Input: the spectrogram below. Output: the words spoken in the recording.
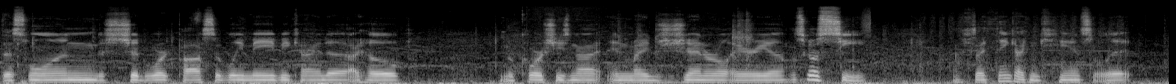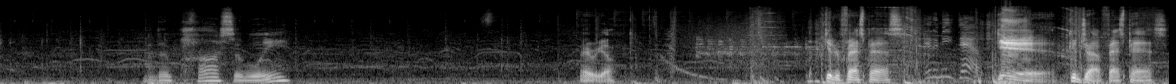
this one. This should work possibly, maybe, kinda, I hope. And of course she's not in my general area. Let's go C. Because I think I can cancel it. And then possibly... There we go. Get her Fastpass. Yeah! Good job, Fastpass.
